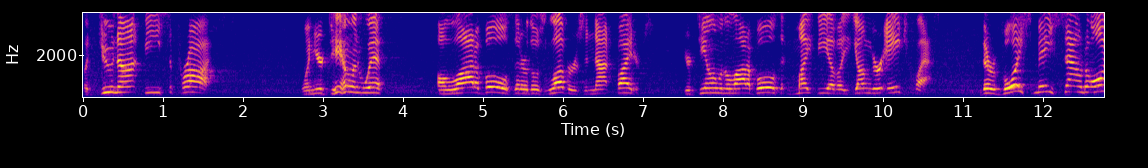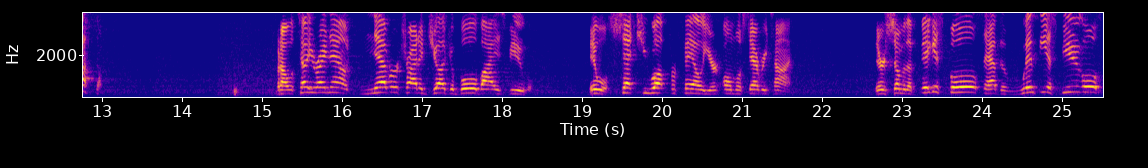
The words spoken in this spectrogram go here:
But do not be surprised when you're dealing with a lot of bulls that are those lovers and not fighters, you're dealing with a lot of bulls that might be of a younger age class. Their voice may sound awesome. But I will tell you right now never try to judge a bull by his bugle. It will set you up for failure almost every time. There's some of the biggest bulls that have the wimpiest bugles,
